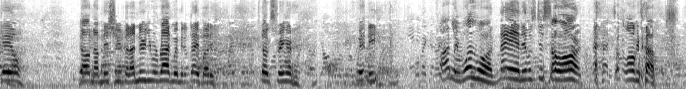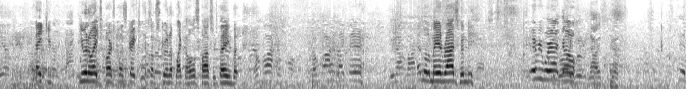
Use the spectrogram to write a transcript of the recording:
Gail, Dalton, I miss you, but I knew you were riding with me today, buddy. Doug Stringer, Whitney. Finally won one. Man, it was just so hard. it took long enough. Thank you. UNOH Parts Plus great clips. I'm screwing up like the whole sponsor thing, but Don't block right there. That little man rides with me everywhere I go. No, it's good.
